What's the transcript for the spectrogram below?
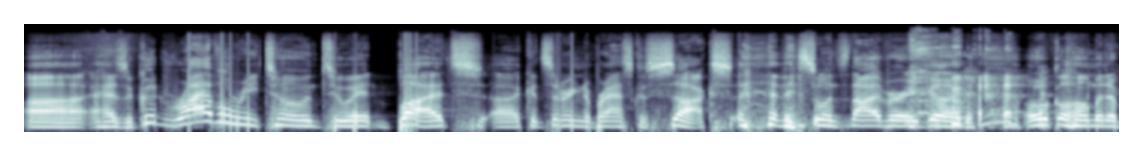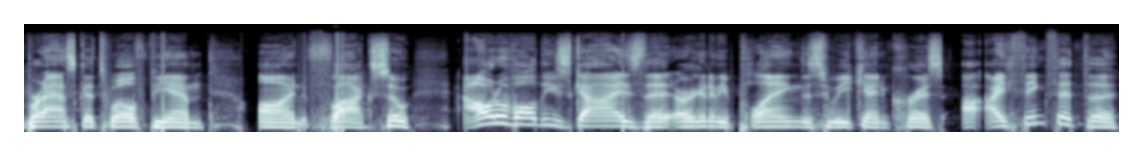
uh, has a good rivalry tone to it, but uh, considering Nebraska sucks, this one's not very good. Oklahoma, Nebraska, 12 p.m. on Fox. So out of all these guys that are going to be playing this weekend, Chris, I, I think that the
